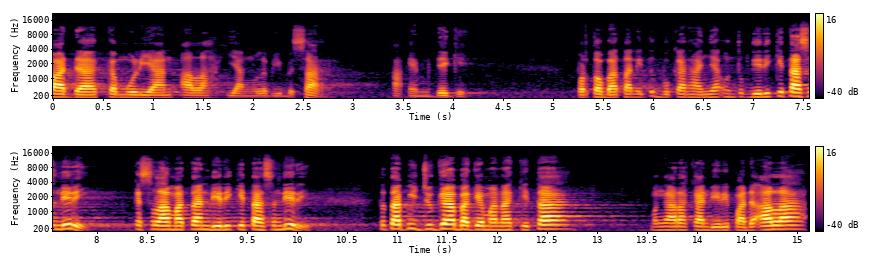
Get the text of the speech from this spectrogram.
pada kemuliaan Allah yang lebih besar, AMDG. Pertobatan itu bukan hanya untuk diri kita sendiri, keselamatan diri kita sendiri, tetapi juga bagaimana kita mengarahkan diri pada Allah,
